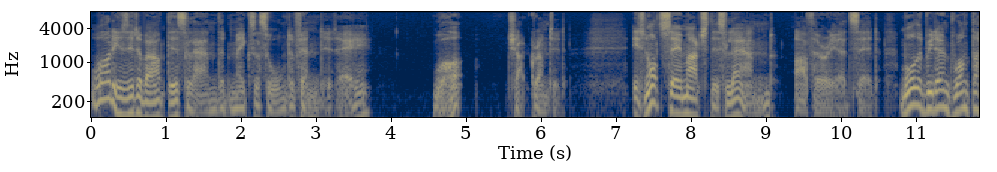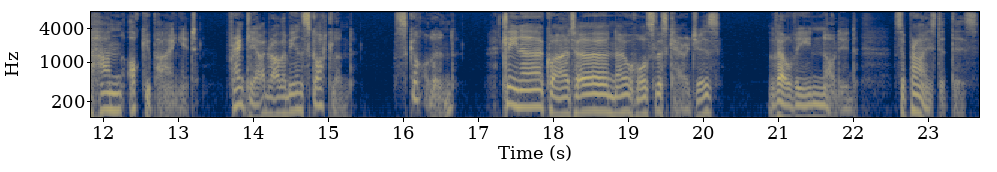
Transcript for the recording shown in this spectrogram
What is it about this land that makes us all defend it, eh? What? Chuck grunted. It's not so much this land, Arthuriad said, more that we don't want the Hun occupying it. Frankly, I'd rather be in Scotland. Scotland? Cleaner, quieter, no horseless carriages. Velveen nodded, surprised at this.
